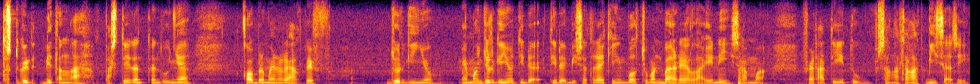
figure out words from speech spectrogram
Terus di, di tengah pasti tentunya kalau bermain reaktif Jorginho memang Jorginho tidak tidak bisa tracking ball cuman Barella ini sama Verratti itu sangat-sangat bisa sih.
